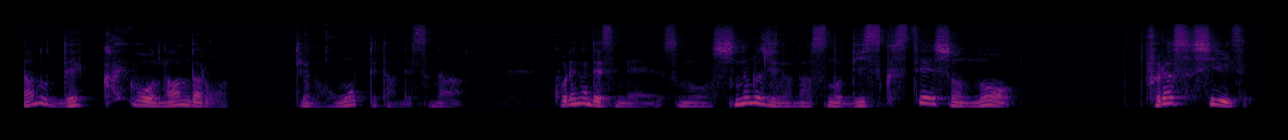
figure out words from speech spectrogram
あのでっかい方なんだろうっていうのを思ってたんですが、これがですね、そのシノロジーの NAS のディスクステーションのプラスシリーズ。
